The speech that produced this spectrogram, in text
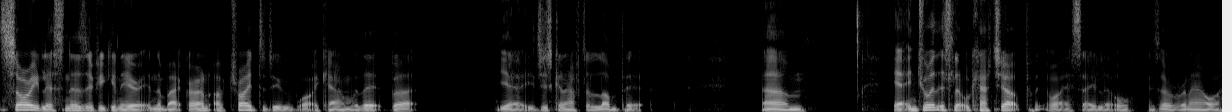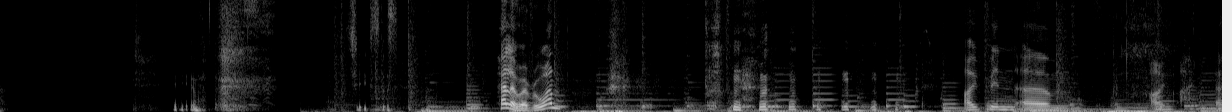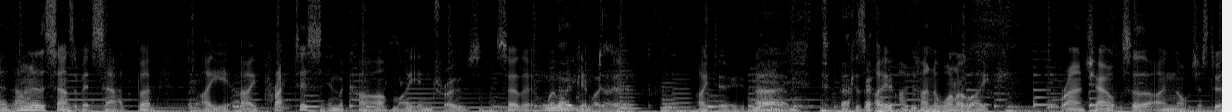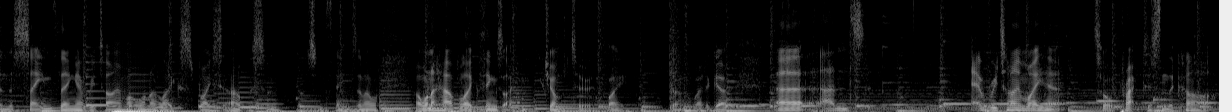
Sorry, listeners, if you can hear it in the background. I've tried to do what I can with it, but yeah, you're just gonna have to lump it. Um, yeah, enjoy this little catch up. Well, I say little; it's over an hour. Jesus. Hello, everyone. I've been. Um, I, I I know this sounds a bit sad, but I I practice in the car my intros so that when No, we get like don't. a, I do. No, because I, I kind of want to like branch out so that I'm not just doing the same thing every time. I want to like spice it up with some some things, and I, I want to have like things I can jump to if I don't know where to go. Uh, and every time I uh, sort of practice in the car,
